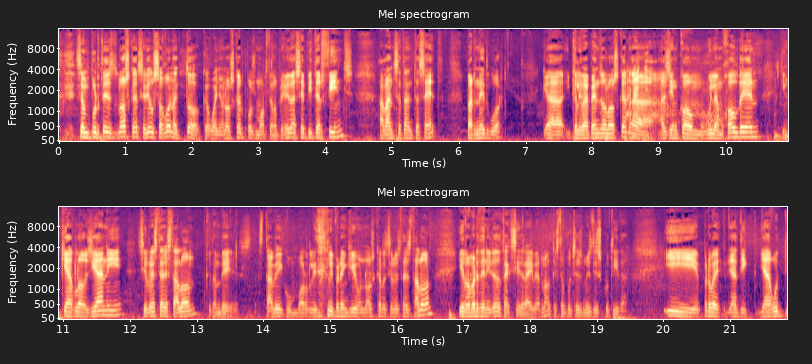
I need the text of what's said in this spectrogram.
s'emportés l'Oscar, seria el segon actor que guanya un Oscar post-mortem. El primer va ser Peter Finch, a l'any 77, per Network, que, que li va prendre l'Oscar a, a gent com William Holden, Giancarlo Gianni, Sylvester Stallone, que també està bé que un mort li, li prengui un Oscar a Sylvester Stallone, i Robert De Niro de Taxi Driver, no? aquesta potser és més discutida. I, però bé, ja et dic, hi ha hagut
